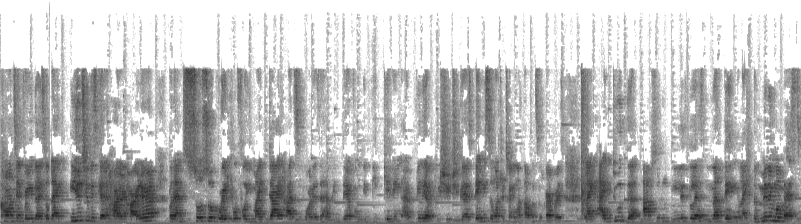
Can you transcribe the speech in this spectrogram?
content for you guys. So like YouTube is getting harder and harder, but I'm so so grateful for you, my die-hard supporters that have been there from the beginning. I really appreciate you guys. Thank you so much for 21,000 subscribers. Like I do the absolute littlest nothing, like the minimumest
